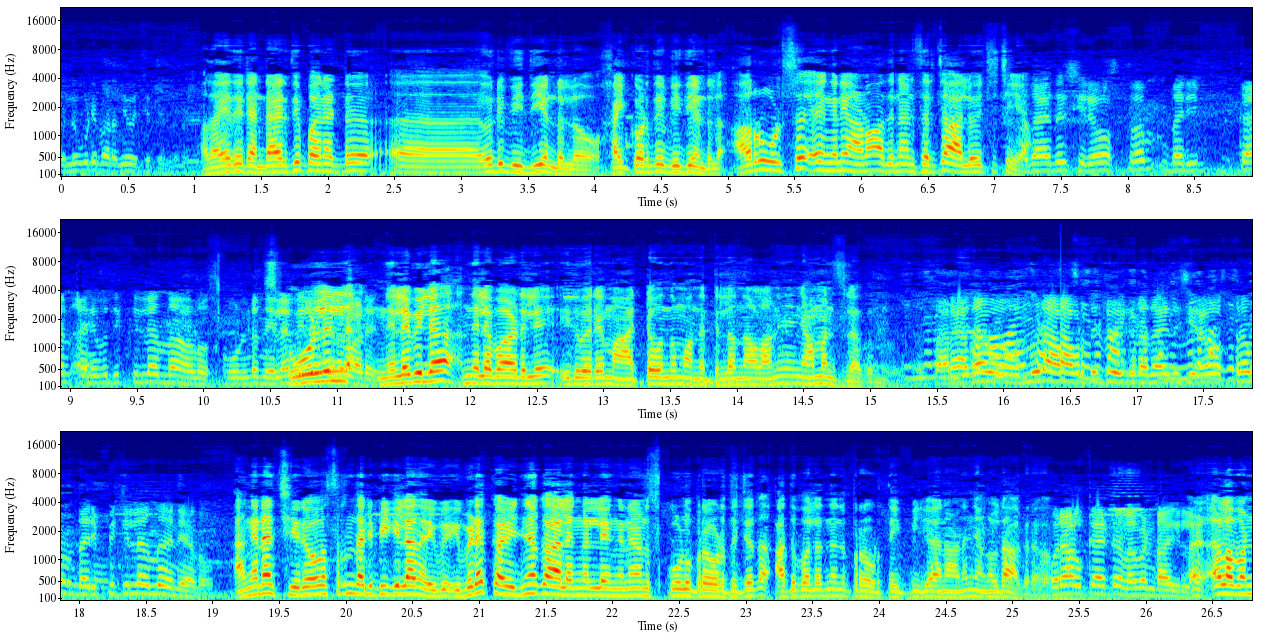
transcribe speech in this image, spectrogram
എന്നുകൂടി പറഞ്ഞു വെച്ചിട്ടുണ്ട്. അതായത് രണ്ടായിരത്തി പതിനെട്ട് ഒരു വിധിയുണ്ടല്ലോ. ഹൈക്കോടതി വിധിയുണ്ടല്ലോ. ആ റൂൾസ് എങ്ങനെയാണോ അതിനനുസരിച്ച് ആലോചിച്ച് ചെയ്യാം. അതായത് ശിരോസ്ത്രം ധരിക്കാൻ അനുവദിക്കില്ല എന്നാണോ സ്കൂളിന്റെ നിലവിലെ സ്കൂളിൽ നിലവിലെ നിലപാടിൽ ഇതുവരെ മാറ്റമൊന്നും വന്നിട്ടില്ല എന്നാണ് ഞാൻ മനസ്സിലാക്കുന്നത്. സാറേ അത് ഒന്നുകൂടെ ആവർത്തിച്ച് ചോദിക്കണം അതായത് ശിരോവസ്ത്രം ധരിപ്പിക്കില്ല എന്ന് തന്നെയാണോ? അങ്ങനെ ശിരോവസ്ത്രം ധരിപ്പിക്കില്ല എന്ന് ഇവിടെ കഴിഞ്ഞ കാലങ്ങളിൽ എങ്ങനെയാണ് സ്കൂൾ പ്രവർത്തിച്ചത്? അതുപോലെ തന്നെ പ്രവർത്തിപ്പിക്കാനാണ് ഞങ്ങളുടെ ആഗ്രഹം. ഒരാൾക്കായിട്ട് ഇളവുണ്ടാകില്ല. ഇളവൻ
